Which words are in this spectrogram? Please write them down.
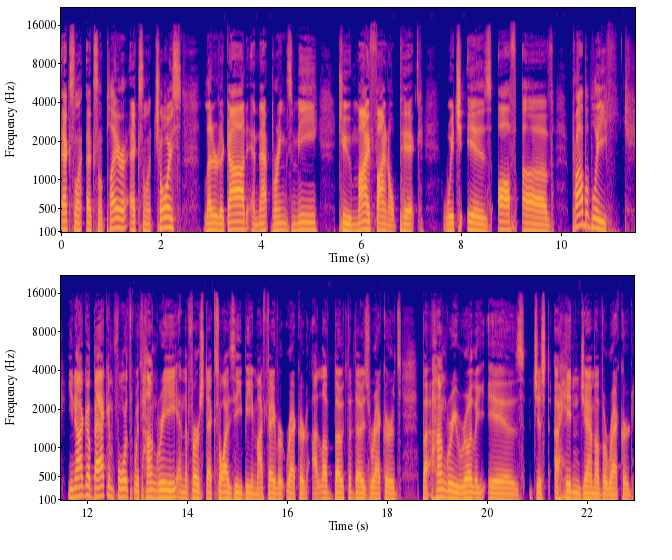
excellent, excellent player, excellent choice. Letter to God, and that brings me to my final pick which is off of probably, you know, I go back and forth with Hungry and the first XYZ being my favorite record. I love both of those records, but Hungry really is just a hidden gem of a record.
